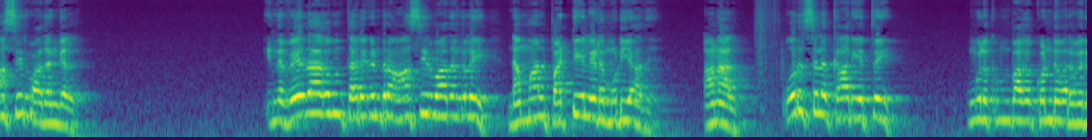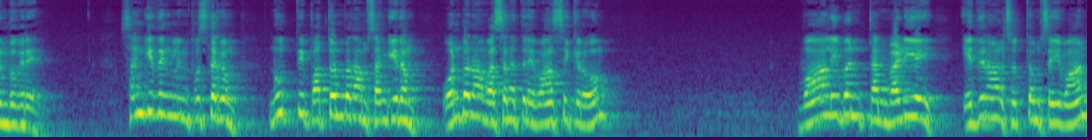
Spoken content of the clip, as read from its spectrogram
ஆசீர்வாதங்கள். இந்த வேதாகமம் தருகின்ற ஆசீர்வாதங்களை நம்மால் பட்டியலிட முடியாது. ஆனால் ஒரு சில காரியத்தை உங்களுக்கு முன்பாக கொண்டு வர விரும்புகிறேன். சங்கீதங்களின் புஸ்தகம் நூத்தி பத்தொன்பதாம் சங்கீதம் ஒன்பதாம் வசனத்திலே வாசிக்கிறோம். வாலிபன் தன் வழியை எதினால் சுத்தம் செய்வான்.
